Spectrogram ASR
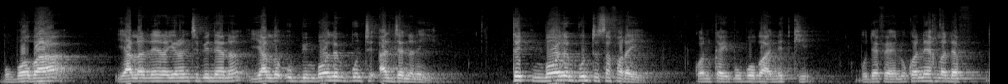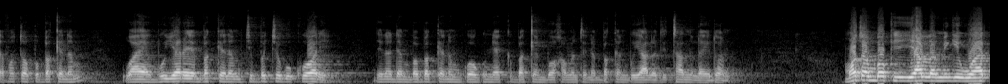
bu boobaa yàlla nee na yonent bi nee na yàlla ubbi mboolem bunti aljana yi tëj mboolem bunti safara yi kon kay bu boobaa nit ki bu defee lu ko neex la def dafa topp bakkenam waaye bu yaree bakkenam ci bëccëgu koor yi dina dem ba bakkenam googu nekk bakken boo xamante ne bakken bu yàlla di tànn lay doon moo tax mbokk yi yàlla mi ngi waat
